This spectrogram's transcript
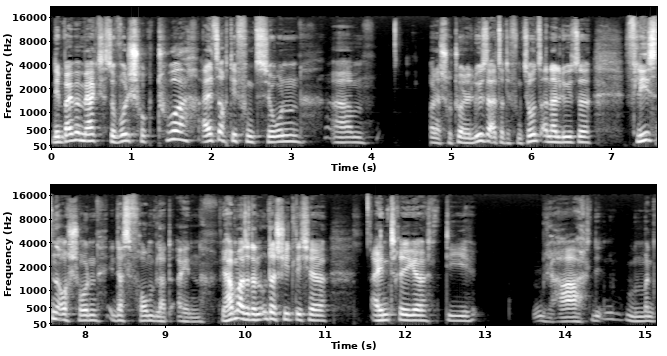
Nebenbei bemerkt, sowohl die Struktur als auch die Funktion ähm, oder Strukturanalyse als auch die Funktionsanalyse fließen auch schon in das Formblatt ein. Wir haben also dann unterschiedliche Einträge, die ja, die, man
